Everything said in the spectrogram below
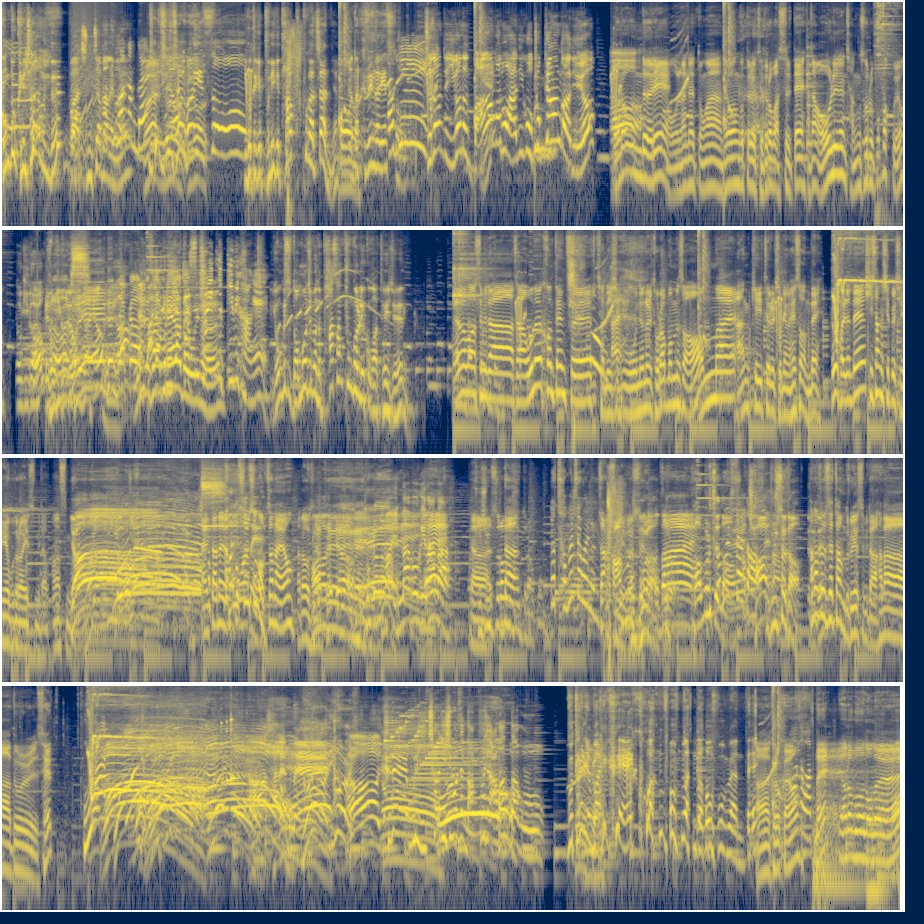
정도 괜찮았는데? 와 진짜 망했네. 좋았는데? 뭐야, 무슨 이거- 상황했어? 이거 되게 분위기 타락프 같지 않냐? 어 나 그 생각했어. 여기 죄송한데 이거는 망한 것도 아니고 쫓겨난 거 아니에요? 여러분들이 올 한 해 동안 해온 것들을 되돌아봤을 때 가장 어울리는 장소를 뽑았고요. 여기가요? 여기가요? 저희는 약간 맞아 우리 약간 스타일 느낌이 강해. 여기서 넘어지면 파상풍 걸릴 것 같아 이제 네, 반갑습니다. 자, 오늘 컨텐츠 2025년을 돌아보면서 연말 앙케이트를 진행을 했었는데 이 관련된 시상식을 진행해 보도록 하겠습니다. 반갑습니다. 자, 일단은 서 있을 수는 없잖아요. 따라오세요. 아, 네, 네, 네. 뭐가 있나 보긴 하다. 자, 일단 조심스러우시더라고. 이거 자물쇠 걸려 있어. 자. 뭐야 아, 화물쇠다. 자물쇠다. 아 물세다 하나 둘 셋 하면 누르겠습니다. 하나 둘 셋. 아 잘했네. 야 그래 우리 2025년 나쁘지 않았다고. 무탈님 마이크 에코 한 번만 넣어보면 안 돼? 아, 그럴까요? 네, 여러분 오늘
